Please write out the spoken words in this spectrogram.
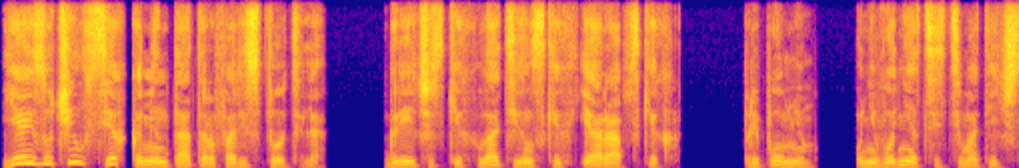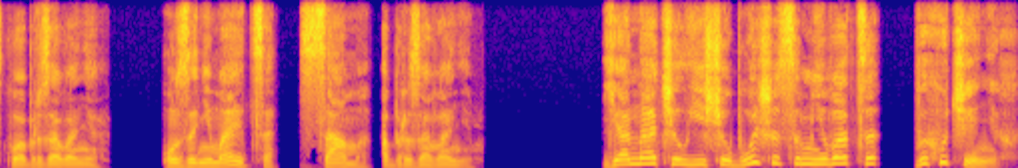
Я изучил всех комментаторов Аристотеля, греческих, латинских и арабских. Припомним, у него нет систематического образования. Он занимается самообразованием. Я начал еще больше сомневаться в их учениях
